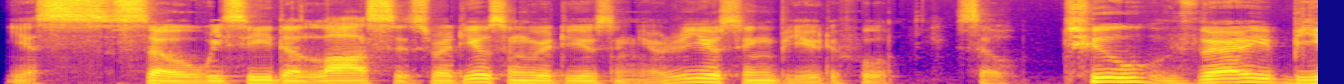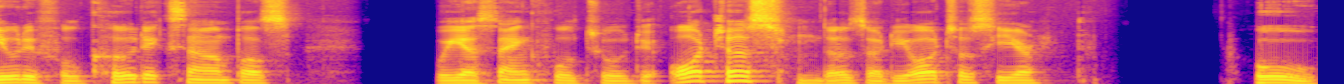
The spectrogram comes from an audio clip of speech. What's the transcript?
Yes, so we see the loss is reducing, reducing, reducing. Beautiful. So two very beautiful code examples we are thankful to the authors, those are the authors here, who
